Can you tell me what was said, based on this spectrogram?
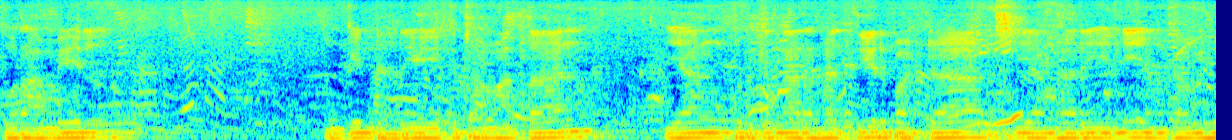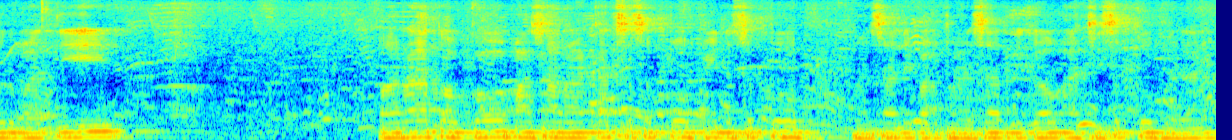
Koramil mungkin dari kecamatan yang berkenan hadir pada siang hari ini yang kami hormati para tokoh masyarakat sesepuh bini sepuh bahasane Pak Basar nikau aji sepuh barang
